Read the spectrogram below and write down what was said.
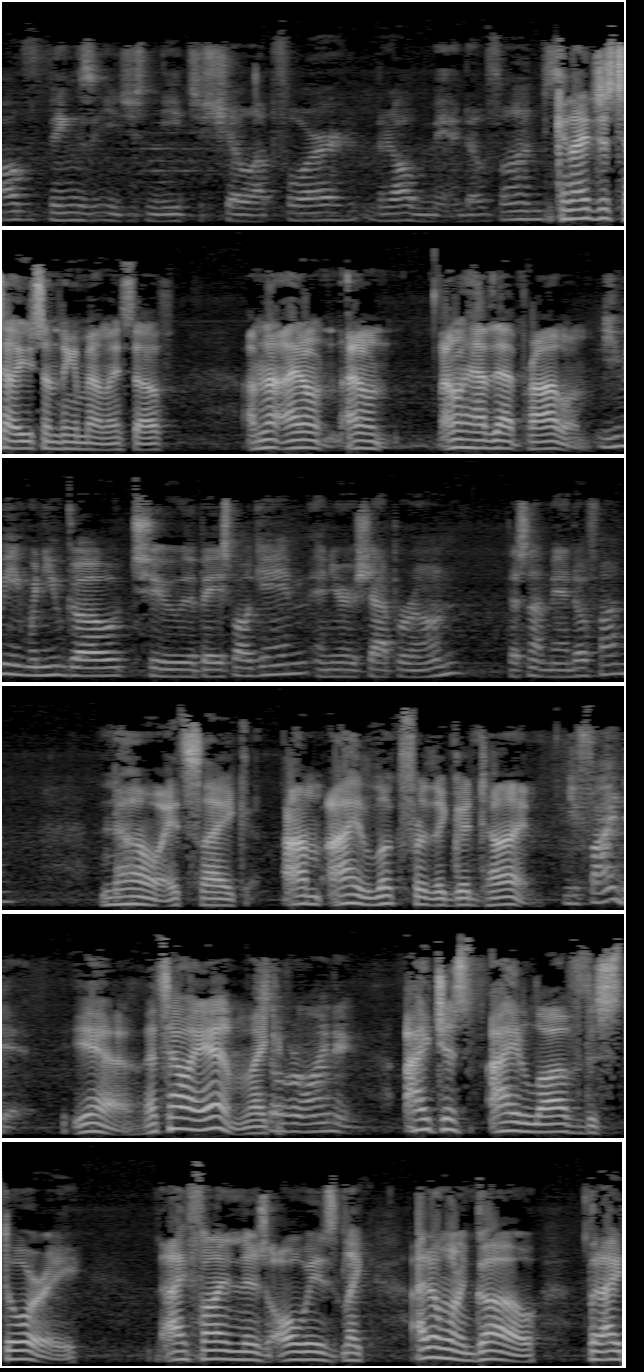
all the things that you just need to show up for? They're all Mando fun. Can I just tell you something about myself? I'm not. I don't. I don't. I don't have that problem. You mean when you go to the baseball game and you're a chaperone? That's not Mando fun. No, it's like um, I look for the good time. You find it. Yeah, that's how I am. Like Silver lining. I just I love the story. I find there's always like I don't want to go, but I,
